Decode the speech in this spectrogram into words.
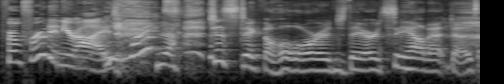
from fruit in your eyes. What? yeah, just stick the whole orange there. See how that does.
